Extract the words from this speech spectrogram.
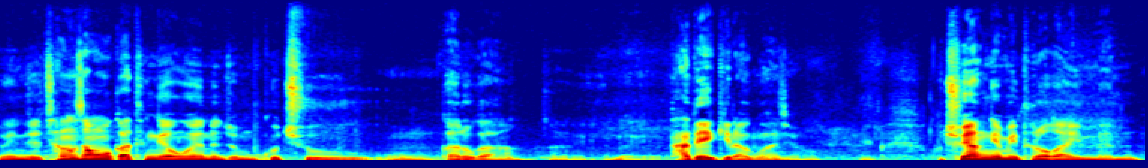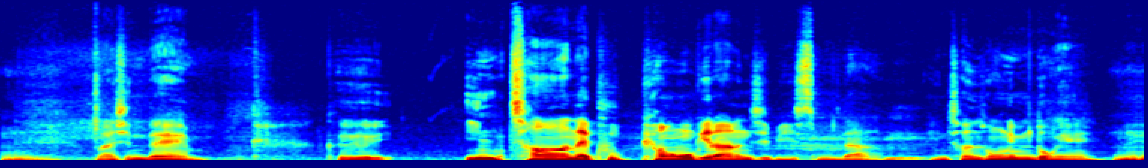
근데 이제 창성옥 같은 경우에는 좀 고추 가루가 어, 다대기라고 하죠. 고추 양념이 들어가 있는 맛인데 그 인천의 부평옥이라는 집이 있습니다. 인천 송림동에 네.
